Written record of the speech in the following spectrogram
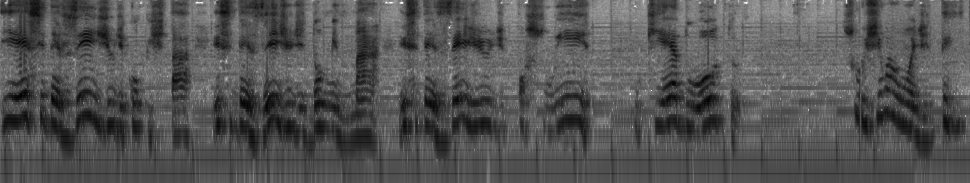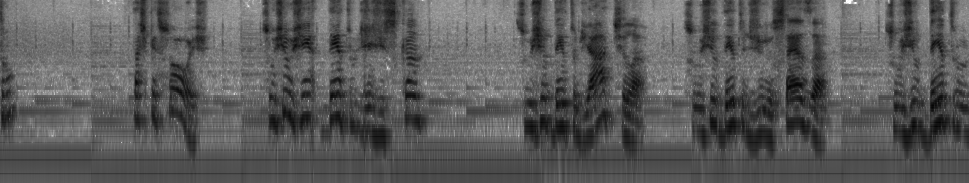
E esse desejo de conquistar, esse desejo de dominar, esse desejo de possuir o que é do outro, surgiu aonde? Dentro das pessoas. Surgiu dentro de Gengis Khan, surgiu dentro de Átila, surgiu dentro de Júlio César, surgiu dentro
